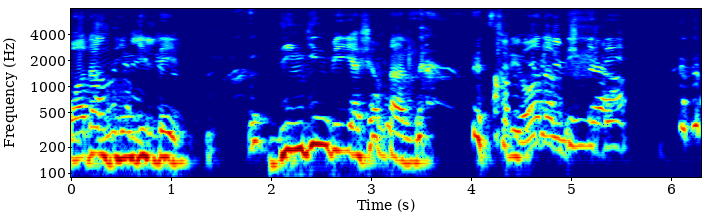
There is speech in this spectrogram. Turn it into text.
o, adam dingil değil. Dingin bir yaşam tarzı sürüyor. ne o adam dingil ya. değil.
